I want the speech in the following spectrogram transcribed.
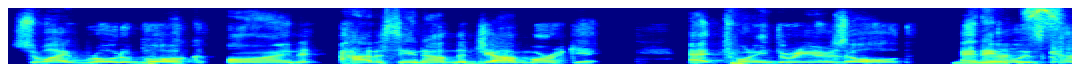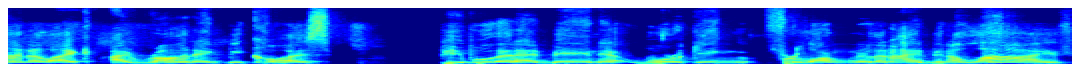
So I wrote a book on how to stand out in the job market at 23 years old. And it was kind of like ironic because people that had been working for longer than I had been alive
